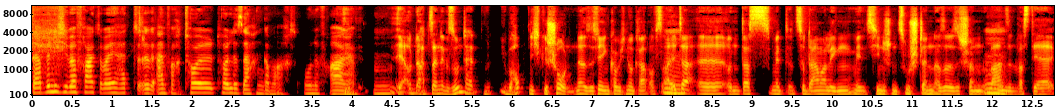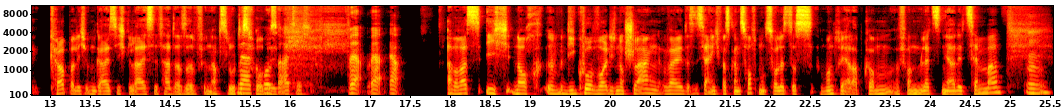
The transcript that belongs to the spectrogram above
da bin ich überfragt, aber er hat äh, einfach toll, tolle Sachen gemacht, ohne Frage. Mhm. Ja, und hat seine Gesundheit überhaupt nicht geschont. Ne? Also deswegen komme ich nur gerade aufs mhm. Alter äh, und das mit zu damaligen medizinischen Zuständen. Also das ist schon mhm. Wahnsinn, was der körperlich und geistig geleistet hat. Also für ein absolutes ja, Vorbild. Großartig. Ja, ja, ja. Aber was ich noch, äh, die Kurve wollte ich noch schlagen, weil das ist ja eigentlich was ganz Hoffnungsvolles, das Montreal-Abkommen vom letzten Jahr Dezember. Mhm.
